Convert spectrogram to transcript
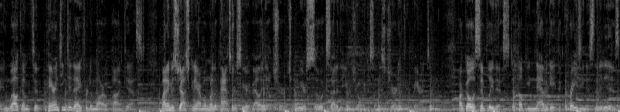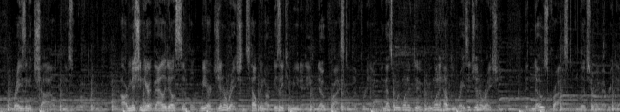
and welcome to Parenting Today for Tomorrow podcast. My name is Josh Kanaram. I'm one of the pastors here at Valleydale Church, and we are so excited that you've joined us on this journey through parenting. Our goal is simply this to help you navigate the craziness that it is raising a child in this world. Our mission here at Valleydale is simple. We are generations helping our busy community know Christ and live for Him. And that's what we want to do. We want to help you raise a generation that knows Christ and lives for Him every day.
